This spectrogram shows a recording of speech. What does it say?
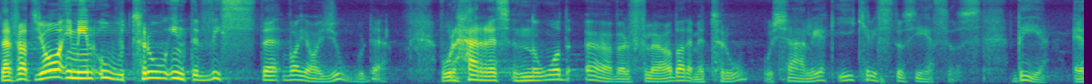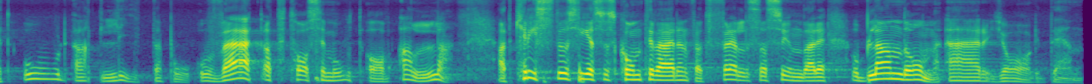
Därför att jag i min otro inte visste vad jag gjorde. Vår Herres nåd överflödade med tro och kärlek i Kristus Jesus. Det är ett ord att lita på och värt att tas emot av alla. Att Kristus Jesus kom till världen för att frälsa syndare och bland dem är jag den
